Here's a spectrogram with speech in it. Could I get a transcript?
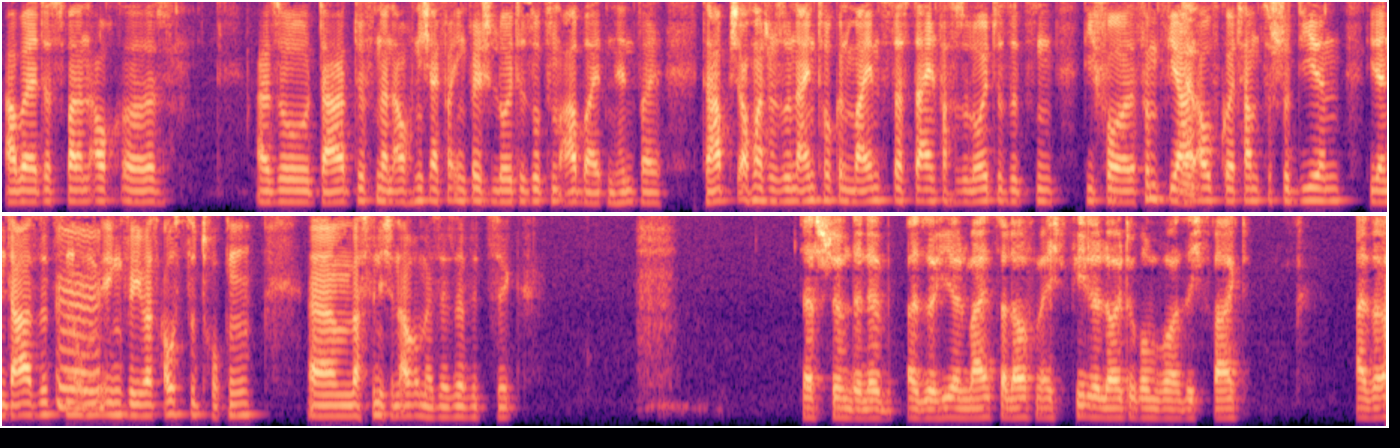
aber das war dann auch, äh, also da dürfen dann auch nicht einfach irgendwelche Leute so zum Arbeiten hin, weil da habe ich auch manchmal so einen Eindruck in Mainz, dass da einfach so Leute sitzen, die vor fünf Jahren ja. aufgehört haben zu studieren, die dann da sitzen, mhm. um irgendwie was auszudrucken. Ähm, das finde ich dann auch immer sehr, sehr witzig. Das stimmt. Der, also hier in Mainz, da laufen echt viele Leute rum, wo man sich fragt, also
